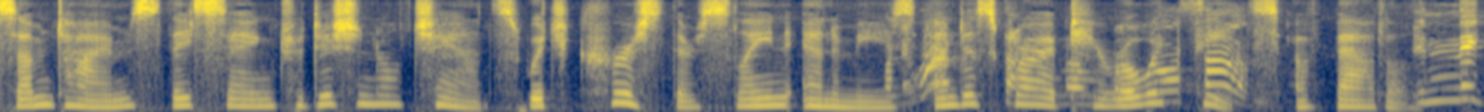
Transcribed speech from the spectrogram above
Sometimes they sang traditional chants which cursed their slain enemies and described heroic feats of battle. The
